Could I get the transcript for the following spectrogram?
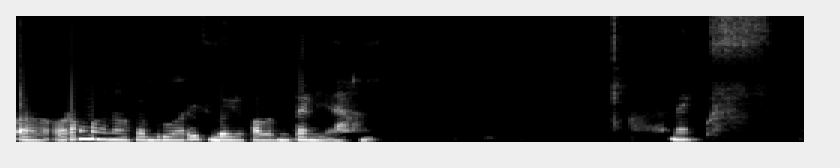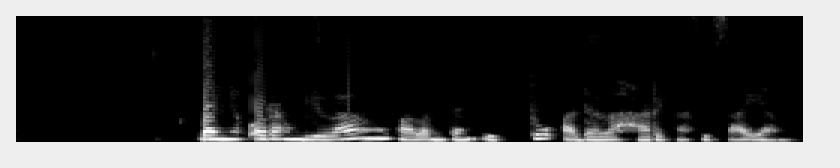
uh, orang mengenal Februari sebagai Valentine ya. Next. Banyak orang bilang Valentine itu adalah hari kasih sayang.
